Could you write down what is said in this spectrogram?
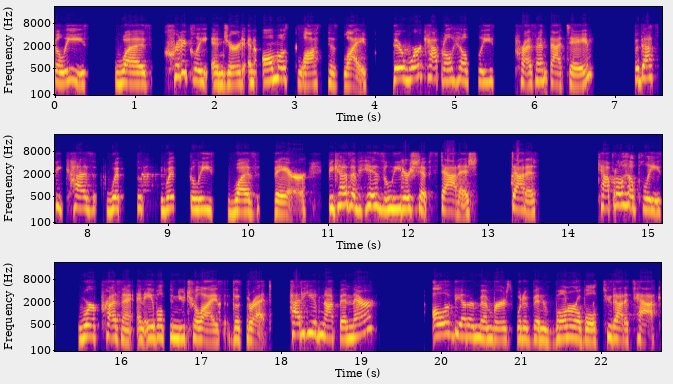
Scalise was critically injured and almost lost his life. There were Capitol Hill police present that day, but that's because Whip, Whip Scalise was there. Because of his leadership status, status, Capitol Hill police were present and able to neutralize the threat. Had he have not been there, all of the other members would have been vulnerable to that attack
